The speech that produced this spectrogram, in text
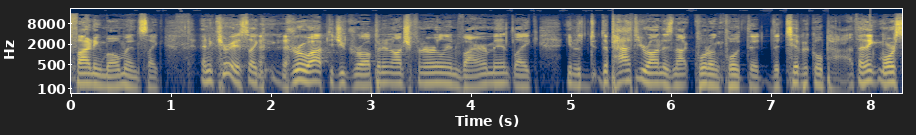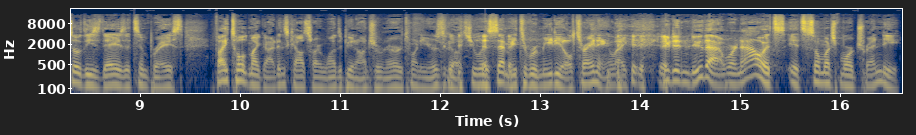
defining moments. Like, and I'm curious, like, grew up, did you grow up in an entrepreneurial environment? Like, you know, the path you're on is not quote unquote the, the typical path. I think more so these days it's embraced. If I told my guidance counselor I wanted to be an entrepreneur 20 years ago, she would have sent me to remedial training. Like, you didn't do that. Where now it's it's so much more trendy.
